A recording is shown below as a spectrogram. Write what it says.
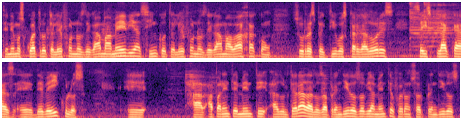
tenemos cuatro teléfonos de gama media, cinco teléfonos de gama baja con sus respectivos cargadores, seis placas de vehículos. aparentemente adulteradas. Los aprendidos obviamente fueron sorprendidos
